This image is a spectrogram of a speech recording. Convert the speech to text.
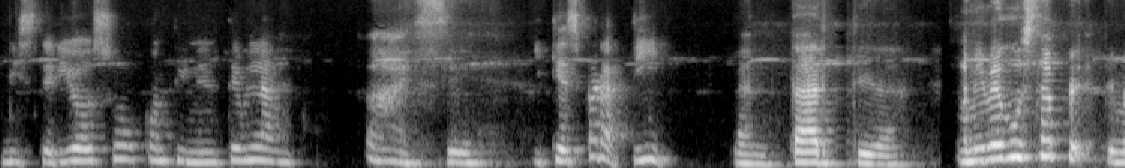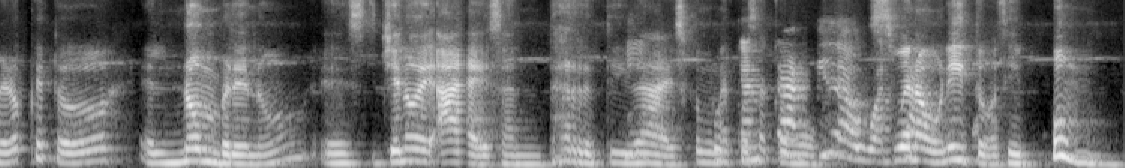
misterioso continente blanco. Ay, sí. ¿Y qué es para ti? La Antártida. A mí me gusta, primero que todo, el nombre, ¿no? Es lleno de ah, es Antártida, es como una cosa como suena bonito, así, ¡pum!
